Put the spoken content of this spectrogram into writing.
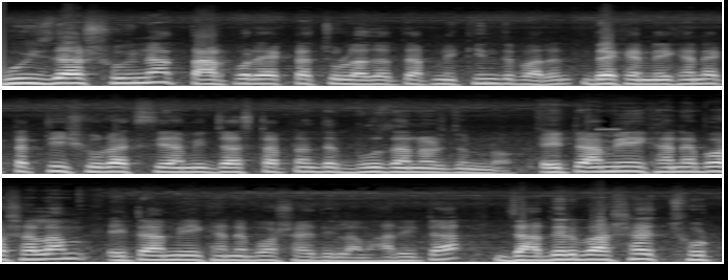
বুঝা শুই না, তারপরে একটা চুলা যাতে আপনি কিনতে পারেন। দেখেন, এখানে একটা টিস্যু রাখছি আমি জাস্ট আপনাদের বোঝানোর জন্য। এটা আমি এখানে বসালাম, এটা আমি এখানে বসাই দিলাম হাড়িটা। যাদের বাসায় ছোট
